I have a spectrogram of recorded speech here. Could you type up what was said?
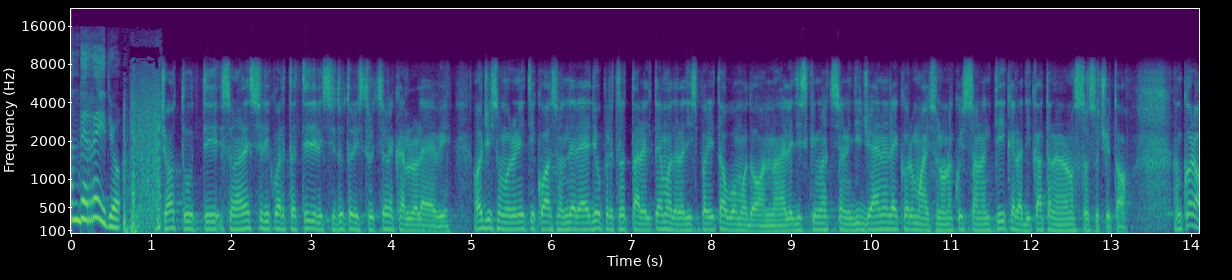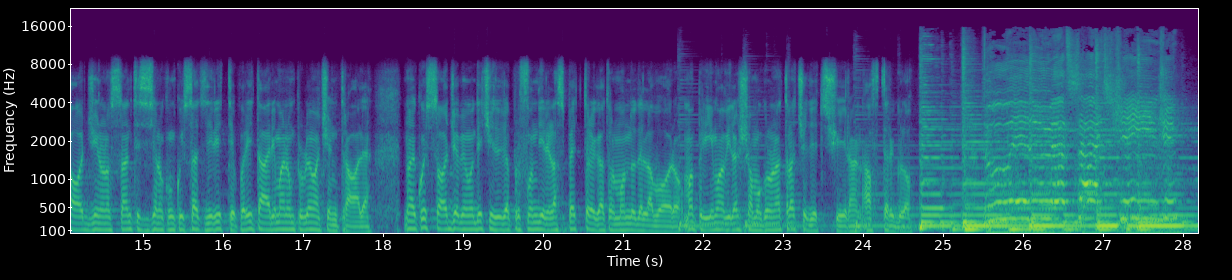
Under Radio. Ciao a tutti, sono Alessio di Quarta T dell'Istituto di Istruzione Carlo Levi. Oggi siamo riuniti qua su Under Radio per trattare il tema della disparità uomo-donna e le discriminazioni di genere che ormai sono una questione antica e radicata nella nostra società. Ancora oggi, nonostante si siano conquistati diritti e parità, rimane un problema centrale. Noi quest'oggi abbiamo deciso di approfondire l'aspetto legato al mondo del lavoro, ma prima vi lasciamo con una traccia di Ed Sheeran, Afterglow. The weather outside's changing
